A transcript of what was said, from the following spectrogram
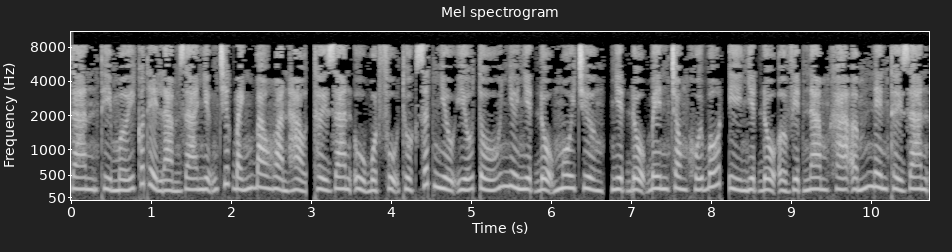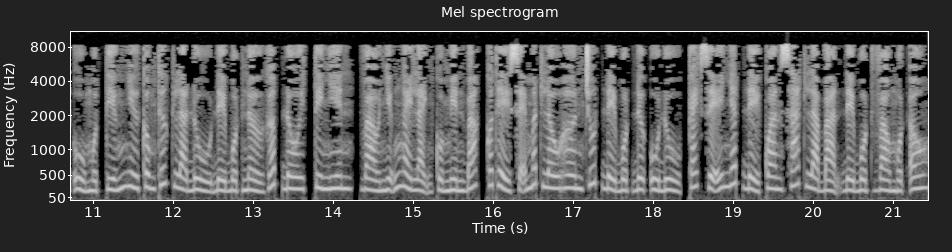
gian thì mới có thể làm ra những chiếc bánh bao hoàn hảo, thời gian ủ bột phụ thuộc rất nhiều yếu tố như nhiệt độ môi trường, nhiệt độ bên trong khối bột, ỉ nhiệt độ ở Việt Nam khá ấm nên thời gian ủ một tiếng như công thức là đủ để bột nở gấp đôi, tuy nhiên, vào những ngày lạnh của miền Bắc, có thể sẽ mất lâu hơn chút để bột được ủ đủ, cách dễ nhất để quan sát là bạn để bột vào một âu,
